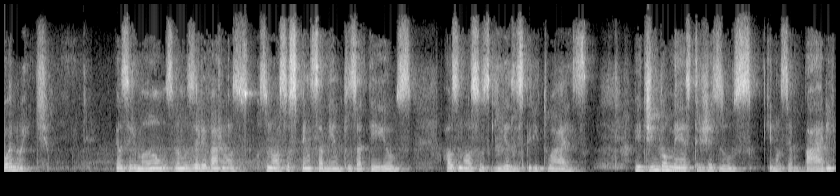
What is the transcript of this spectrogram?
Boa noite. Meus irmãos, vamos elevar os nossos pensamentos a Deus, aos nossos guias espirituais, pedindo ao Mestre Jesus que nos ampare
